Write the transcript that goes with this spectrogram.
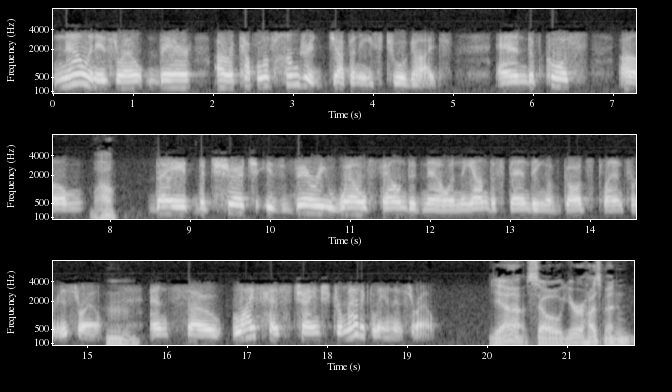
now in Israel, there are a couple of hundred Japanese tour guides. And of course, um, Wow. they the church is very well founded now in the understanding of God's plan for Israel. And so life has changed dramatically in Israel. Yeah. So your husband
